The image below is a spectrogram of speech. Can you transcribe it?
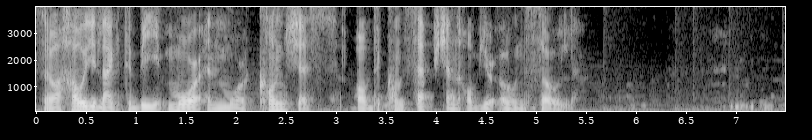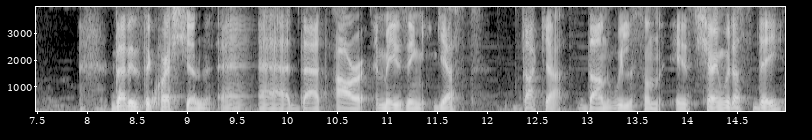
So, how would you like to be more and more conscious of the conception of your own soul? That is the question uh, that our amazing guest, Daka Dan Wilson, is sharing with us today.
